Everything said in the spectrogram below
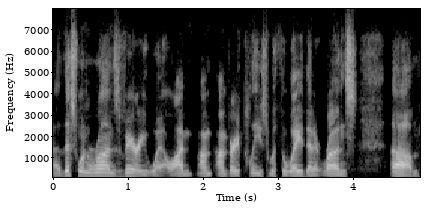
uh, this one runs very well. I'm, I'm I'm very pleased with the way that it runs. Um,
